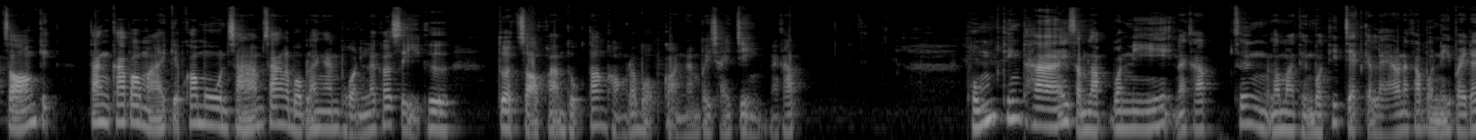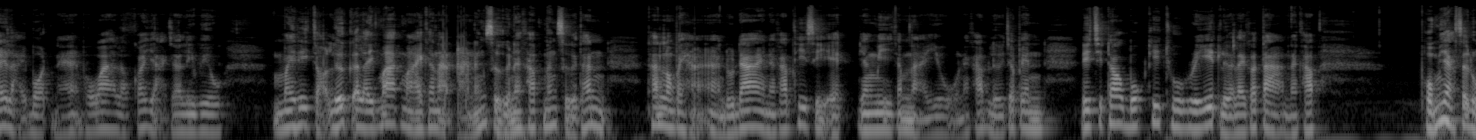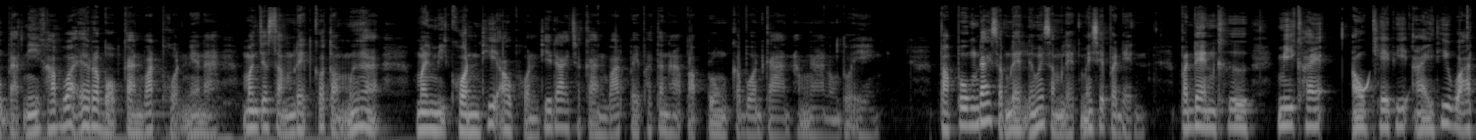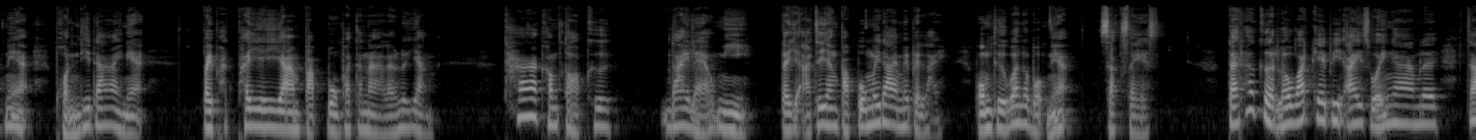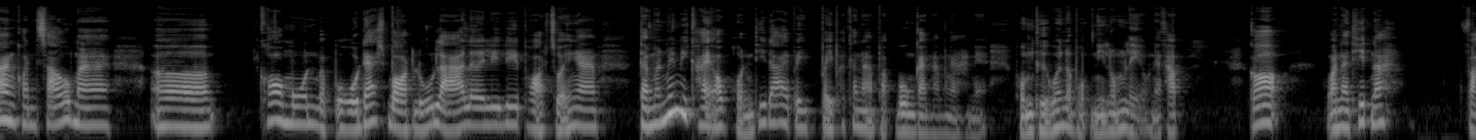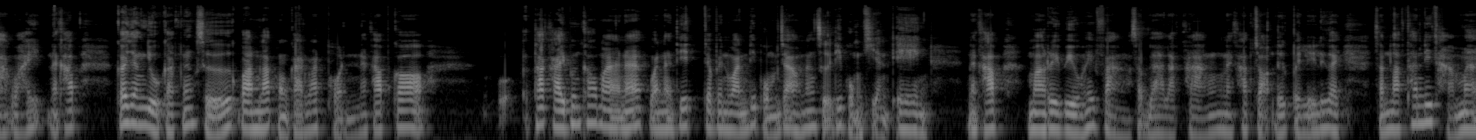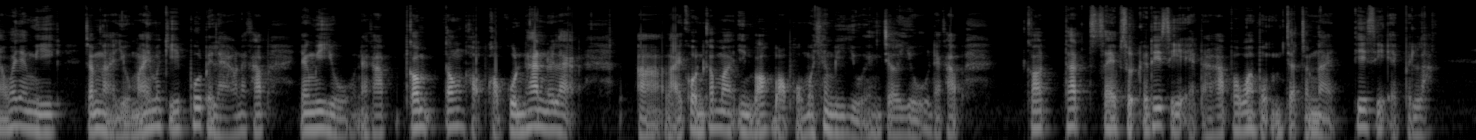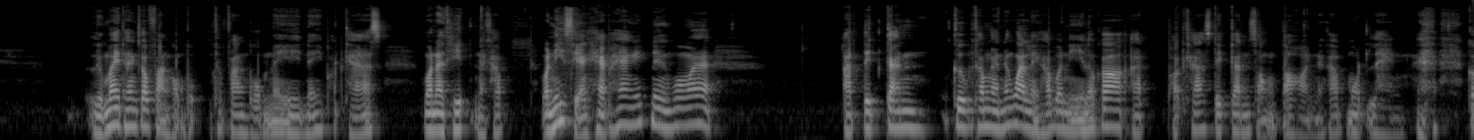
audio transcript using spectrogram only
2 ตั้งค่าเป้าหมายเก็บข้อมูล 3 สร้างระบบรายงานผล แล้วก็ 4 คือตรวจสอบความถูกต้องของระบบก่อนนำไปใช้จริงนะครับ ผมทิ้งท้ายสำหรับวันนี้นะครับ ซึ่งเรามาถึงบทที่ 7 กันแล้วนะครับ วันนี้ไปได้หลายบทนะ เพราะว่าเราก็อยากจะรีวิว ไม่ได้เจาะลึกอะไรมากมายขนาดอ่านหนังสือนะครับ หนังสือท่าน ท่านลองไปหาอ่านดูได้นะครับที่ 41 ยังมีจำหน่ายอยู่นะครับ หรือจะเป็นดิจิทัลบุ๊กที่ To Read หรืออะไรก็ตามนะครับ ผมอยากสรุปแบบนี้ครับว่าไอ้ระบบการวัดผลเนี่ยนะมันจะสำเร็จก็ต่อเมื่อมันมีคนที่เอาผลที่ได้จากการวัดไปพัฒนาปรับปรุงกระบวนการทำงานของตัวเอง ปรับปรุงได้สำเร็จหรือไม่สำเร็จไม่ใช่ประเด็น ประเด็นคือมีใครเอา KPI ที่วัดเนี่ยผลที่ได้เนี่ยไปพยายามปรับปรุงพัฒนาแล้วหรือยัง ถ้าคำตอบคือ ได้แล้วมี แต่อาจจะยังปรับปรุงไม่ได้ไม่เป็นไร ผมถือว่าระบบเนี้ย success แต่ถ้าเกิดเราวัด KPI สวยงามเลย จ้าง consult มาข้อมูลแบบโอ้ dashboard หรูหราเลย report สวยงาม แต่มันไม่มีใครเอาผลที่ได้ไปไปพัฒนาปรับปรุงการทำงานเนี่ย ผมถือว่าระบบนี้ล้มเหลวนะครับ ก็วันอาทิตย์นะ ฝากไว้นะครับ ก็ยังอยู่กับหนังสือความลับของการวัดผลนะครับ ก็ ถ้าใครเพิ่งเข้ามานะ วันอาทิตย์จะเป็นวันที่ผมจะเอาหนังสือที่ผมเขียนเองนะครับ มารีวิวให้ฟังสัปดาห์ละครั้งนะครับ เจาะลึกไปเรื่อยๆสำหรับท่านที่ถามมาว่ายังมีจำหน่ายอยู่ไหมเมื่อกี้พูดไปแล้วนะครับ ยังมีอยู่นะครับ ก็ต้องขอบขอบคุณท่านด้วยแหละหลายคนก็มา inbox บอกผมว่ายังมีอยู่ยังเจออยู่นะครับ ก็ถ้า safe สุดก็ที่ ซีเอ็ด นะครับ เพราะว่าผมจัดจำหน่ายที่ C1 เป็นหลัก หรือไม่ท่านก็ฟังของผมฟังผมในในพอดแคสต์ วันอาทิตย์นะครับ วันนี้เสียงแหบแห้งนิดนึงเพราะว่าอัดติดกันคือทำงานทั้งวันเลยครับ วันนี้แล้วก็อัดพอดแคสต์ติดกัน 2 ตอนนะครับ หมดแรง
